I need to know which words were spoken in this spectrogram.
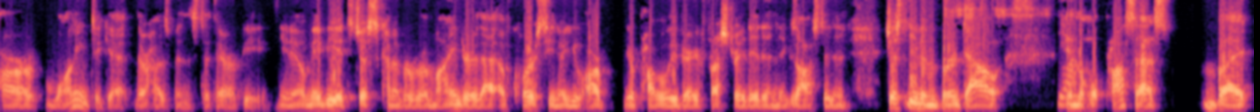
are wanting to get their husbands to therapy you know maybe it's just kind of a reminder that of course you know you are you're probably very frustrated and exhausted and just even burnt out yeah. in the whole process but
